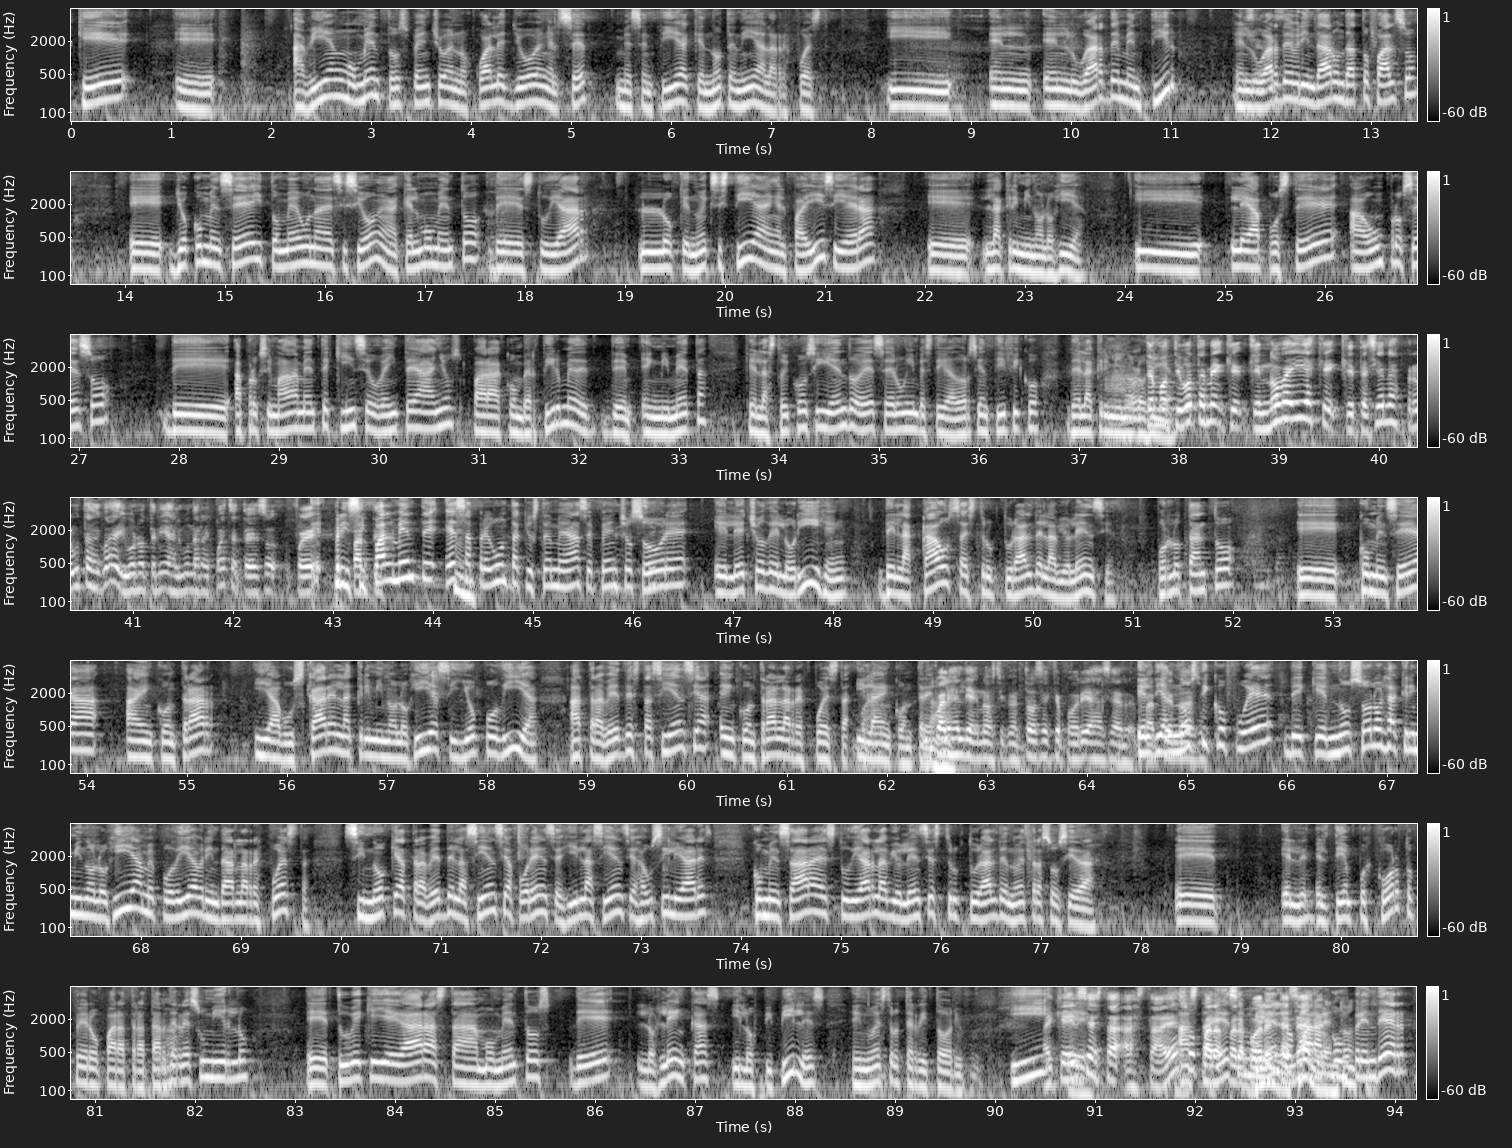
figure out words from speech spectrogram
que eh, habían momentos, Pencho, en los cuales yo en el set me sentía que no tenía la respuesta. Y en, en lugar de mentir, en lugar de brindar un dato falso, eh, yo comencé y tomé una decisión en aquel momento de estudiar lo que no existía en el país y era eh, la criminología. Y le aposté a un proceso de aproximadamente 15 o 20 años para convertirme de- de- en mi meta, que la estoy consiguiendo, es ser un investigador científico de la criminología. Te motivó también que, que no veías que, que te hacían las preguntas igual y vos no tenías alguna respuesta, entonces eso fue... Eh, Principalmente esa pregunta que usted me hace, Pencho, sobre el hecho del origen de la causa estructural de la violencia. Por lo tanto, eh, comencé a, a encontrar y a buscar en la criminología si yo podía a través de esta ciencia encontrar la respuesta y la encontré. ¿Cuál es el diagnóstico entonces que podrías hacer? El de diagnóstico fue de que no solo la criminología me podía brindar la respuesta, sino que a través de las ciencias forenses y las ciencias auxiliares comenzar a estudiar la violencia estructural de nuestra sociedad. Eh, el, el tiempo es corto, pero para tratar de resumirlo, eh, tuve que llegar hasta momentos de los lencas y los pipiles en nuestro territorio. Y, Hay que irse eh, hasta, hasta eso hasta para, ese para poder momento entender. para entonces. comprender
